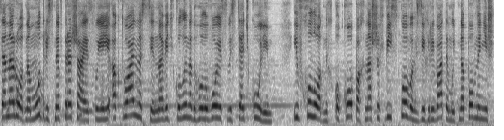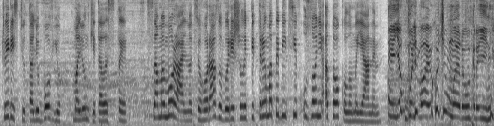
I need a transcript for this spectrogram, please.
Ця народна мудрість не втрачає своєї актуальності, навіть коли над головою свистять кулі. І в холодних окопах наших військових зігріватимуть наповнені щирістю та любов'ю малюнки та листи. Саме морально цього разу вирішили підтримати бійців у зоні АТО коломияни. Я вболіваю, хочу миру в Україні.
